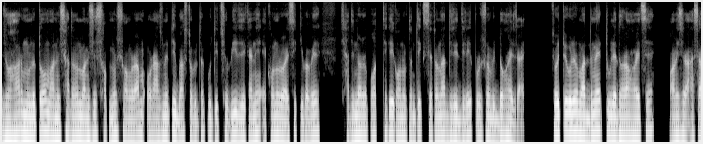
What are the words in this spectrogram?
জোহার মূলত মানুষ, সাধারণ মানুষের স্বপ্ন, সংগ্রাম ও রাজনৈতিক বাস্তবতার প্রতিচ্ছবি যেখানে এখনও রয়েছে কীভাবে স্বাধীনতার পর থেকে গণতান্ত্রিক চেতনা ধীরে ধীরে প্রশ্নবিদ্ধ হয়ে যায়। চরিত্রগুলোর মাধ্যমে তুলে ধরা হয়েছে মানুষের আশা,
